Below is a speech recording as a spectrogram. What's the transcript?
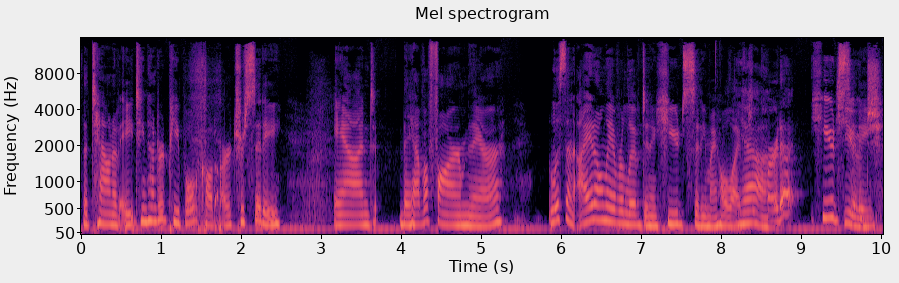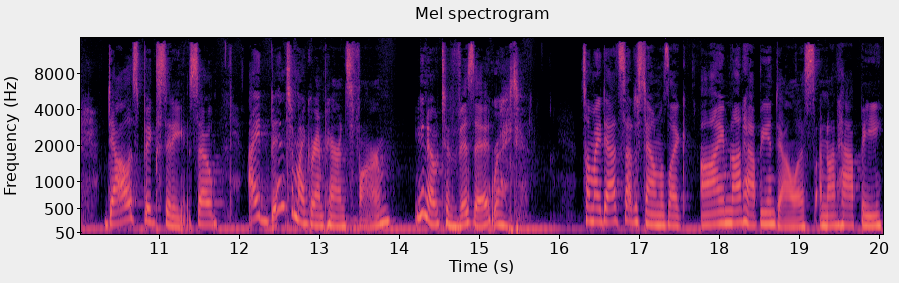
the town of eighteen hundred people called Archer City, and they have a farm there. Listen, I had only ever lived in a huge city my whole life. Yeah. Jakarta, huge, Huge. city. Dallas, big city. So I'd been to my grandparents' farm, you know, to visit. Right. So my dad sat us down and was like, I'm not happy in Dallas. I'm not happy.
